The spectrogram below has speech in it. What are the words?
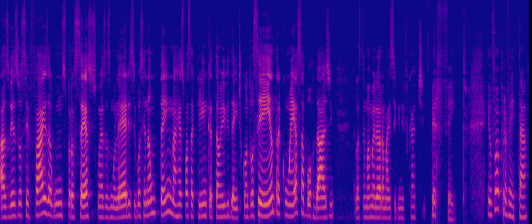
às vezes você faz alguns processos com essas mulheres e você não tem uma resposta clínica tão evidente. Quando você entra com essa abordagem, elas têm uma melhora mais significativa. Perfeito. Eu vou aproveitar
